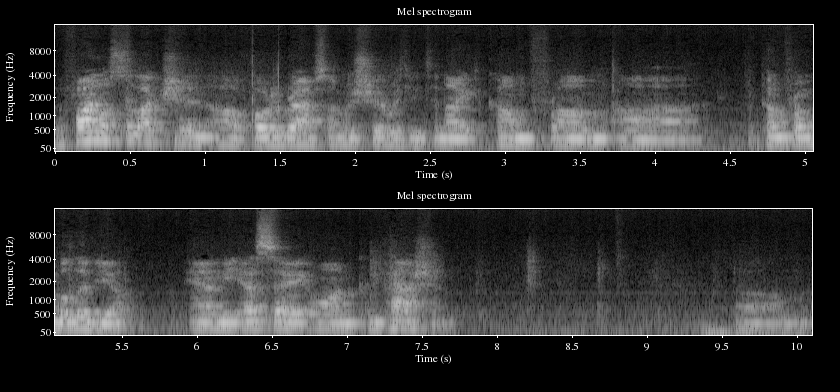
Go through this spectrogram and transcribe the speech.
The final selection of photographs I'm going to share with you tonight come from, uh, come from Bolivia and the essay on compassion. Um,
